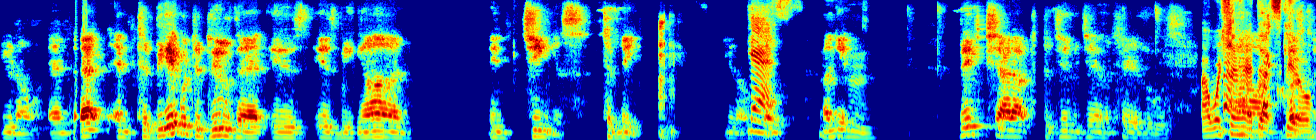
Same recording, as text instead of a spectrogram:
you know, and that and to be able to do that is is beyond ingenious to me. You know. So, Yes. again, Mhm. Big shout out to Jimmy Jam and Terry Lewis. I wish I had that what's skill.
